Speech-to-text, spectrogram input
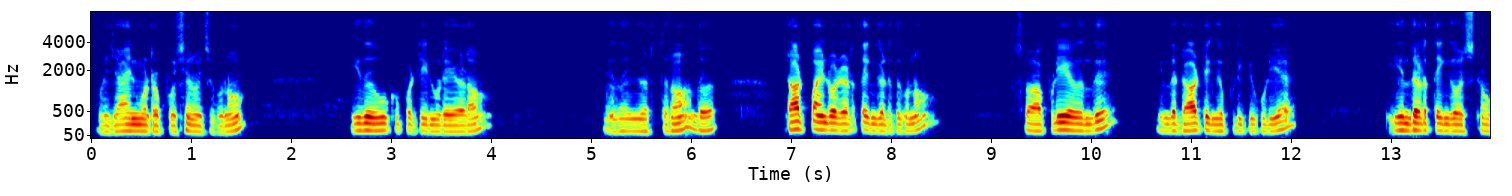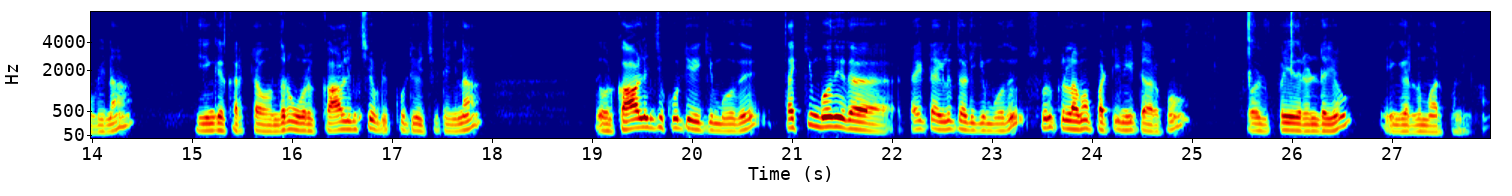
இப்படி ஜாயின் பண்ணுற பொசிஷன் வச்சுக்கணும். இது ஊக்குப்பட்டியினுடைய இடம். இதை இங்கே எடுத்துகிறோம் இந்த டாட் பாயிண்டோட இடத்த இங்கே எடுத்துக்கணும். ஸோ அப்படியே வந்து இந்த டாட் இங்கே பிடிக்கக்கூடிய இந்த இடத்த இங்கே வச்சிட்டோம் அப்படின்னா இங்கே கரெக்டாக வந்துடும் ஒரு கால் இன்ச்சு இப்படி கூட்டி வச்சுக்கிட்டிங்கன்னா இந்த ஒரு கால் இன்ச்சு கூட்டி வைக்கும்போது தைக்கும்போது இதை டைட்டாக இழுத்து அடிக்கும்போது சுருக்கு இல்லாமல் பட்டி நீட்டாக இருக்கும். ஸோ இப்போ இது ரெண்டையும் இங்கேருந்து மார்க் பண்ணிக்கலாம்.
